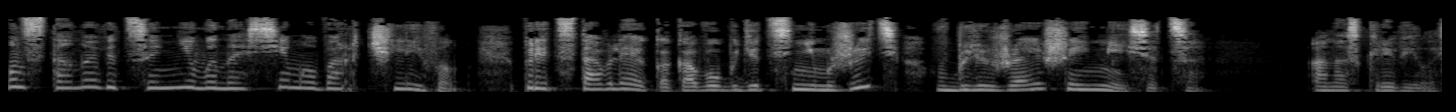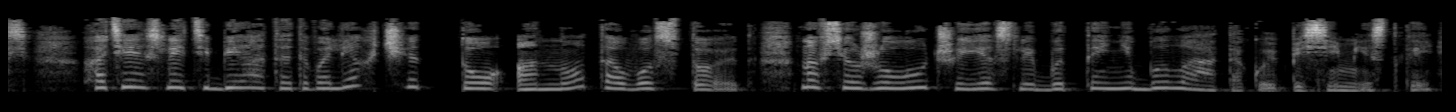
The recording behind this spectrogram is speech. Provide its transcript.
он становится невыносимо ворчливым. Представляю, каково будет с ним жить в ближайшие месяцы. Она скривилась. «Хотя если тебе от этого легче, то оно того стоит. Но все же лучше, если бы ты не была такой пессимисткой.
